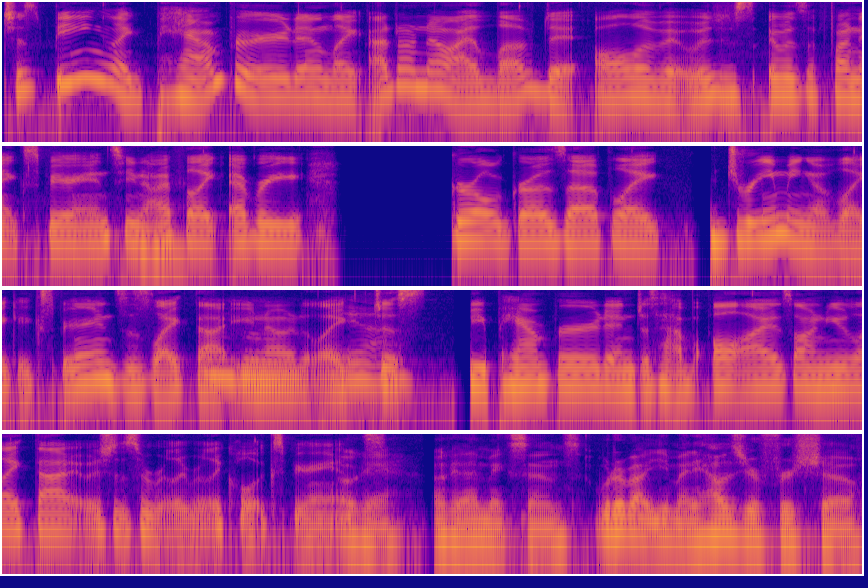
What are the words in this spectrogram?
just being like pampered and like I don't know, I loved it. All of it was just it was a fun experience. You know, I feel like every girl grows up like dreaming of like experiences like that, you know, Mhm, to like yeah. just be pampered and just have all eyes on you like that. It was just a really, really cool experience. Okay, okay, that makes sense. What about you, Mattie? How was your first show?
